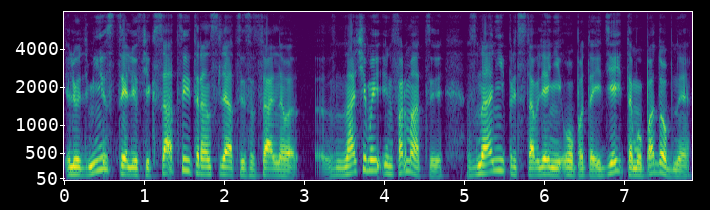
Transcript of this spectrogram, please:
людьми с целью фиксации и трансляции социального э, значимой информации, знаний, представлений, опыта, идей и тому подобное.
